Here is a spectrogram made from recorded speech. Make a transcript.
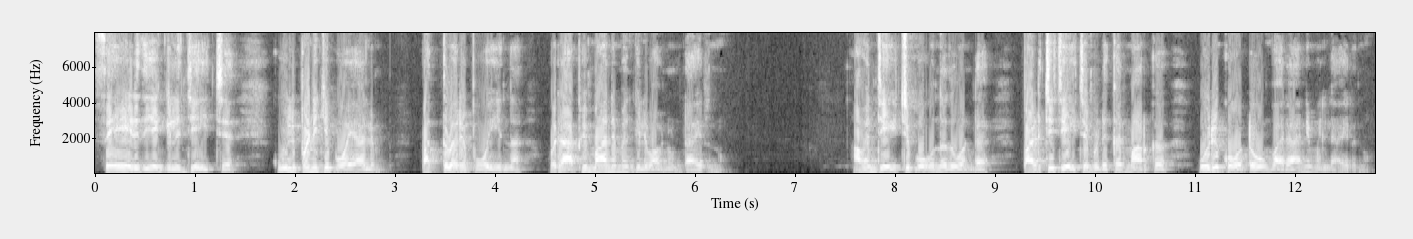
സേ എഴുതിയെങ്കിലും ജയിച്ച് കൂലിപ്പണിക്ക് പോയാലും പത്ത് വരെ പോയി എന്ന് ഒരു അഭിമാനമെങ്കിലും അവനുണ്ടായിരുന്നു. അവൻ ജയിച്ചു പോകുന്നത് കൊണ്ട് പഠിച്ച് ജയിച്ച മിടുക്കന്മാർക്ക് ഒരു കോട്ടവും വരാനുമില്ലായിരുന്നു.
